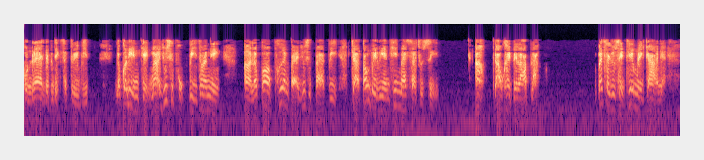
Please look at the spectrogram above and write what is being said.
คนแรกเป็นเด็กสตรีวิทย์แล้วก็เรียนเก่งมากอายุ16ปีเท่านั้นเองอ่าแล้วก็เพื่อนไปอายุ18ปี จะต้องไปเรียนที่แมสซาชูเซตส์อ้าวจะเอาใครไปรับล่ะแมสซาชูเซตส์ที่อเมริกาเนี่ยเออ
